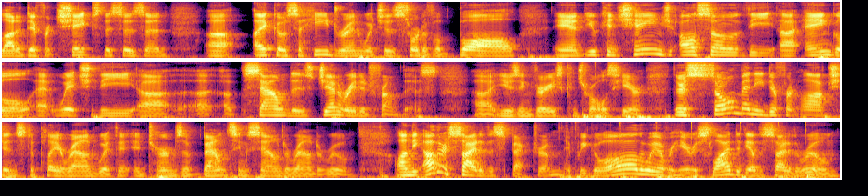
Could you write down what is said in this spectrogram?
lot of different shapes. This is an uh, icosahedron, which is sort of a ball. And you can change also the uh, angle at which the uh, uh, uh sound is generated from this uh, using various controls here. There's so many different options to play around with in, in terms of bouncing sound around a room. On the other side of the spectrum, if we go all the way over here, we slide to the other side of the room,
